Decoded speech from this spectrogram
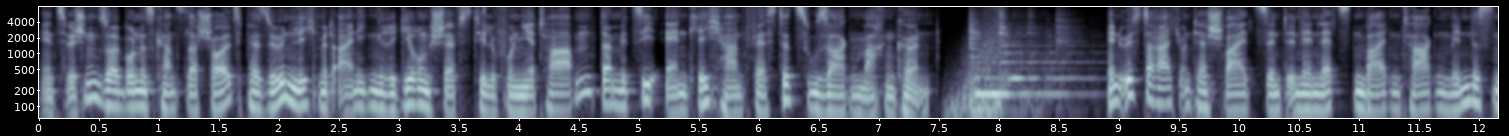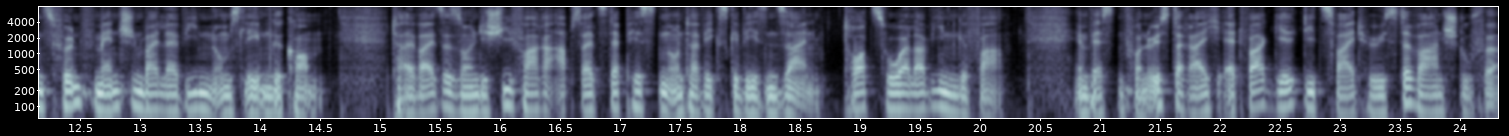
Inzwischen soll Bundeskanzler Scholz persönlich mit einigen Regierungschefs telefoniert haben, damit sie endlich handfeste Zusagen machen können. In Österreich und der Schweiz sind in den letzten beiden Tagen mindestens fünf Menschen bei Lawinen ums Leben gekommen. Teilweise sollen die Skifahrer abseits der Pisten unterwegs gewesen sein, trotz hoher Lawinengefahr. Im Westen von Österreich etwa gilt die zweithöchste Warnstufe.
